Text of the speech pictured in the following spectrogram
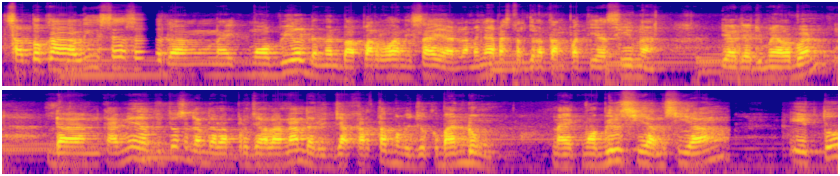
Satu kali saya sedang naik mobil dengan bapak rohani saya, namanya Pastor Jonathan Patiasina. Dia ada di Melbourne, dan kami waktu itu sedang dalam perjalanan dari Jakarta menuju ke Bandung. Naik mobil siang-siang, itu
